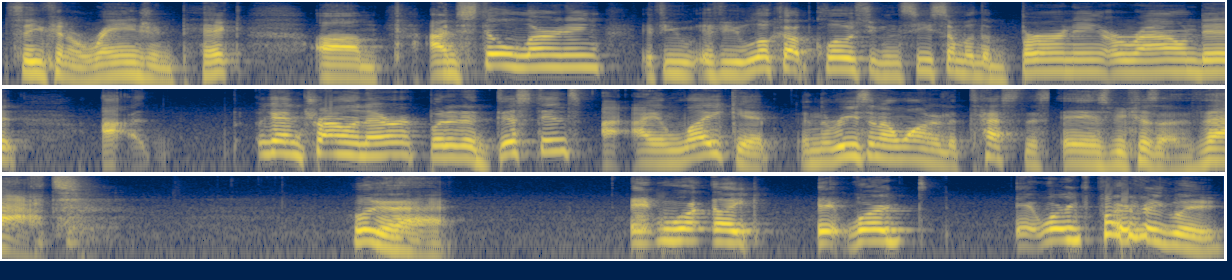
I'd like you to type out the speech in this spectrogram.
so you can arrange and pick. Um, I'm still learning. If you if you look up close, you can see some of the burning around it. I, again, trial and error, but at a distance, I, I like it. And the reason I wanted to test this is because of that. Look at that. It worked like it worked. It worked perfectly.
